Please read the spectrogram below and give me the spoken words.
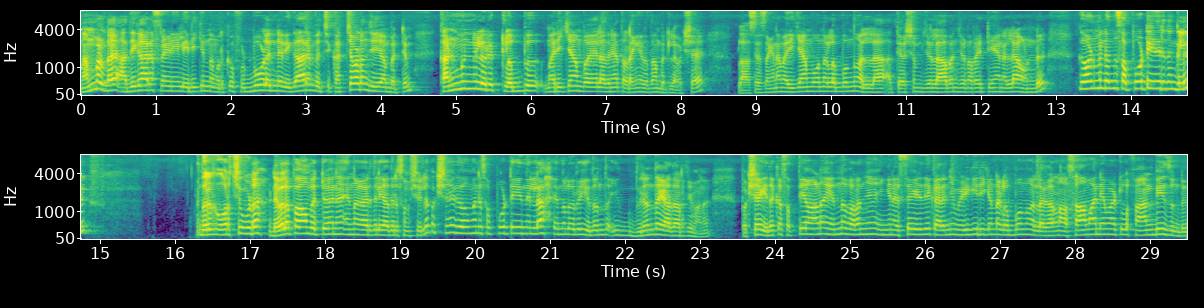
നമ്മളുടെ അധികാര ശ്രേണിയിൽ ഇരിക്കുന്നവർക്ക് ഫുട്ബോളിന്റെ വികാരം വെച്ച് കച്ചവടം ചെയ്യാൻ പറ്റും. കൺമുന്നിൽ ഒരു ക്ലബ്ബ് മരിക്കാൻ പോയാൽ അതിനെ തുടങ്ങി നിർത്താൻ പറ്റില്ല. പക്ഷേ ബ്ലാസ്റ്റേഴ്സ് അങ്ങനെ മരിക്കാൻ പോകുന്ന ക്ലബ്ബൊന്നും അല്ല. അത്യാവശ്യം ലാഭം ജനറേറ്റ് ചെയ്യാനെല്ലാം ഉണ്ട്. ഗവൺമെന്റ് ഒന്ന് സപ്പോർട്ട് ചെയ്തിരുന്നെങ്കിൽ ഇവർക്ക് കുറച്ചുകൂടെ ഡെവലപ്പ് ആവാൻ പറ്റുമെന്ന് എന്ന കാര്യത്തിൽ യാതൊരു സംശയമില്ല പക്ഷേ ഗവൺമെന്റ് സപ്പോർട്ട് ചെയ്യുന്നില്ല എന്നുള്ളൊരു യുദന്ത ദുരന്ത യാഥാർത്ഥ്യമാണ്. പക്ഷേ ഇതൊക്കെ സത്യമാണ് എന്ന് പറഞ്ഞ് ഇങ്ങനെ എസ് എഴുതി കരഞ്ഞു മെഴുകിയിരിക്കേണ്ട ക്ലബ്ബൊന്നുമല്ല കാരണം അസാമാന്യമായിട്ടുള്ള ഫാൻ ബേസ് ഉണ്ട്.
